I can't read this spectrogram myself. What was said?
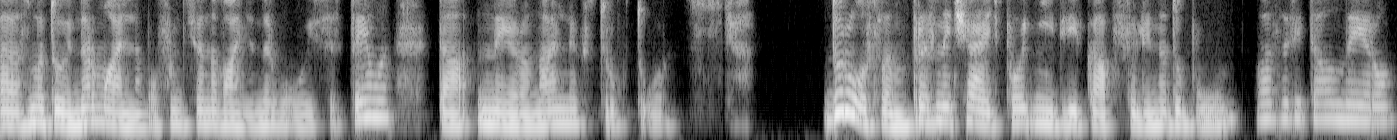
е, з метою нормального функціонування нервової системи та нейрональних структур. Дорослим призначають по одній-дві капсулі на добу вазовітал нейро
